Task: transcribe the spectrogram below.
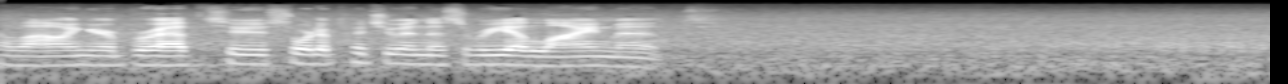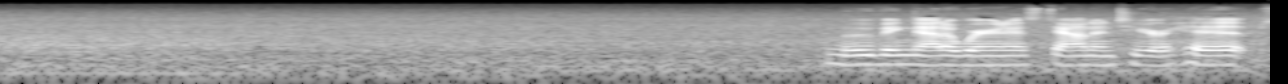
Allowing your breath to sort of put you in this realignment. Moving that awareness down into your hips.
